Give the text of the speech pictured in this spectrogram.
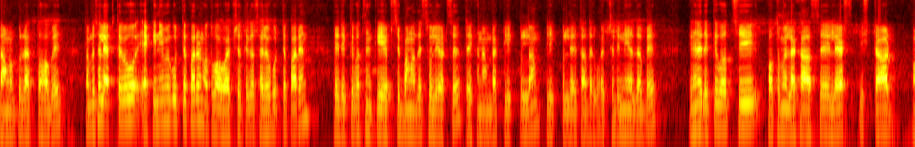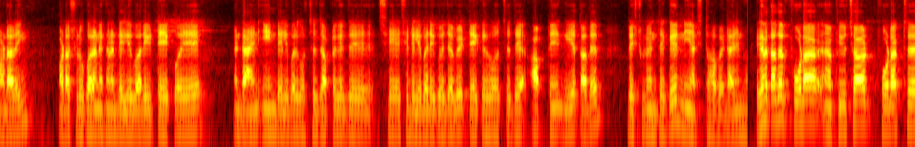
ডাউনলোড করে রাখতে হবে। তো আপনি চাইলে অ্যাপস থেকেও একই নিয়মে করতে পারেন অথবা ওয়েবসাইট থেকে চাইলেও করতে পারেন। তো দেখতে পাচ্ছেন কেএফসি বাংলাদেশ চলে আসছে, তো এখানে আমরা ক্লিক করলাম। ক্লিক করলে তাদের ওয়েবসাইটে নিয়ে যাবে। এখানে দেখতে পাচ্ছি প্রথমে লেখা আছে লেটস স্টার্ট অর্ডারিং অর্ডার শুরু করেন। এখানে delivery takeaway dine in delivery হচ্ছে যে আপনাকে যে সে এসে ডেলিভারি করে যাবে। টেক ওয়ে হচ্ছে যে আপনি গিয়ে তাদের রেস্টুরেন্ট থেকে নিয়ে আসতে হবে। ডাইনিং এখানে তাদের প্রোডাক্ট ফিউচার প্রোডাক্টে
